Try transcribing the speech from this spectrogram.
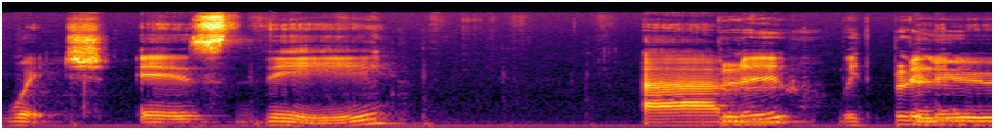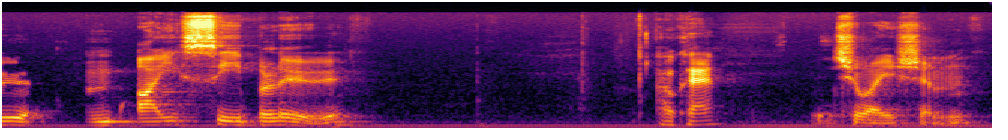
which is the um, Blue with blue. blue, icy blue Okay. situation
